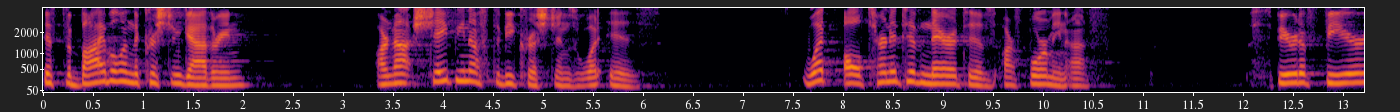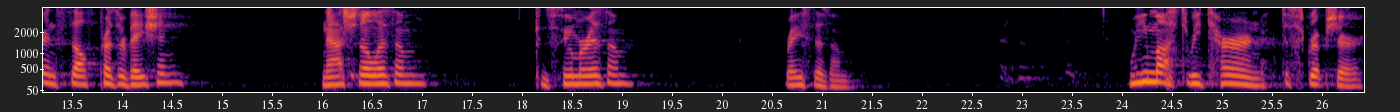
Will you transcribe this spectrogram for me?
If the Bible and the Christian gathering are not shaping us to be Christians, what is? What alternative narratives are forming us? The spirit of fear and self preservation, nationalism, consumerism, racism. We must return to Scripture,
